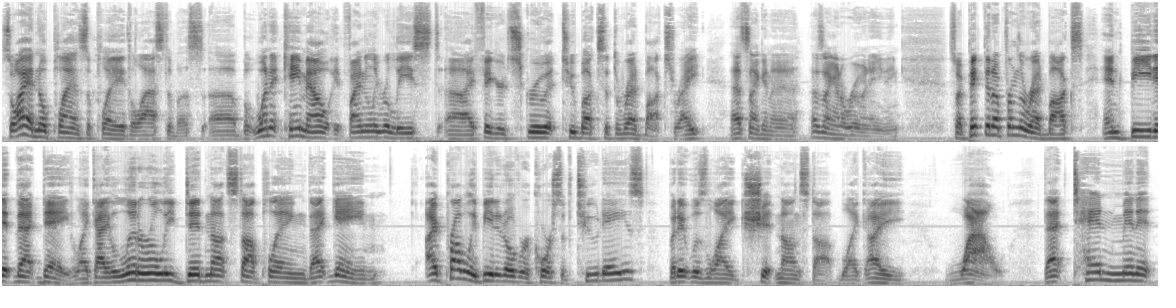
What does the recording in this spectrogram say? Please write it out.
So I had no plans to play The Last of Us. Uh, but when it came out, it finally released. Uh, I figured, screw it, two bucks at the Red Box, right? That's not gonna that's not gonna ruin anything. So I picked it up from the Red Box and beat it that day. Like I literally did not stop playing that game. I probably beat it over a course of two days, but it was like shit nonstop. Like I, wow, that ten minute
